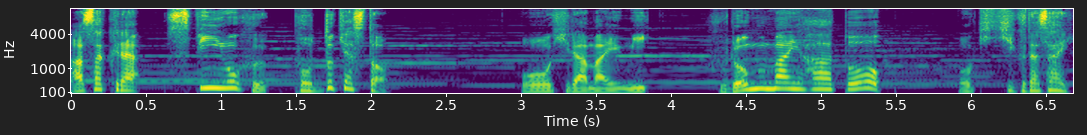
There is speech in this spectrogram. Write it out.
朝倉スピンオフポッドキャスト。大平真由美 from my heart をお聞きください。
